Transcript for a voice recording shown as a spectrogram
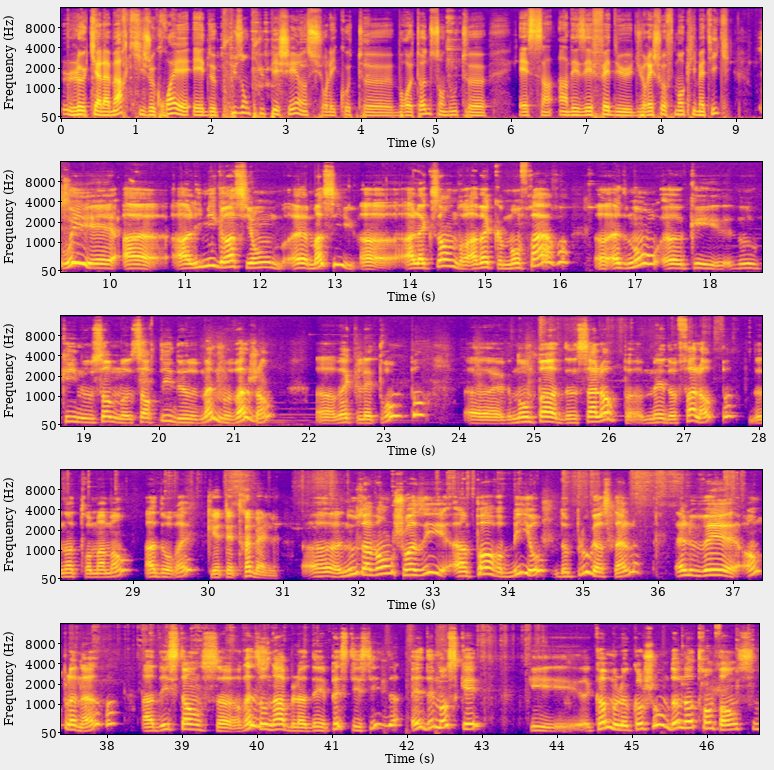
Le calamar qui, je crois, est, de plus en plus pêché hein, sur les côtes euh, bretonnes, sans doute euh, est-ce un, des effets du réchauffement climatique? Oui, et à, à l'immigration euh, massive. Euh, Alexandre, avec mon frère euh, Edmond, qui, nous, qui nous sommes sortis du même vagin, avec les trompes, non pas de salope, mais de fallope, de notre maman adorée. Qui était très belle. Nous avons choisi un porc bio de Plougastel, élevé en plein air, à distance raisonnable des pesticides et des mosquées, qui, comme le cochon de notre enfance.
